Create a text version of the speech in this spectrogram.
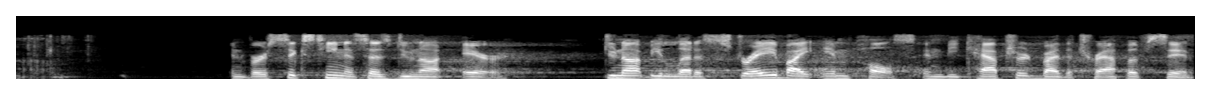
um, In verse 16, it says, Do not err. Do not be led astray by impulse and be captured by the trap of sin.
